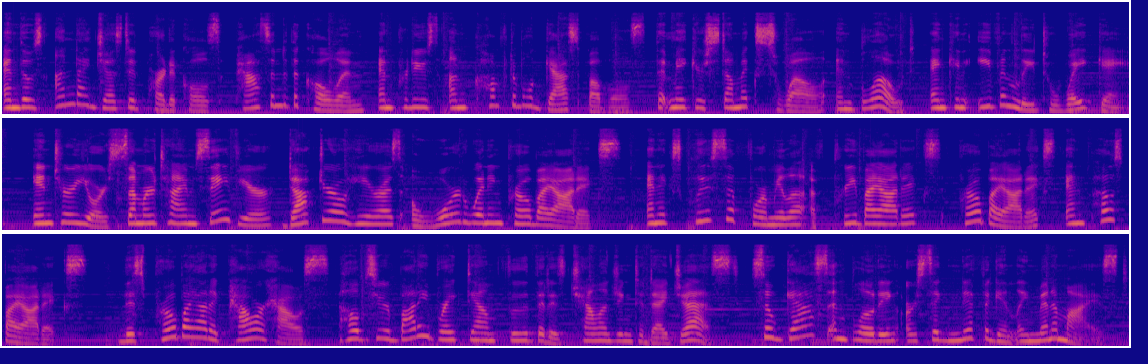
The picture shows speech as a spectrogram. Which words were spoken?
and those undigested particles pass into the colon and produce uncomfortable gas bubbles that make your stomach swell and bloat and can even lead to weight gain. Enter your summertime savior, Dr. Ohhira's award winning probiotics, an exclusive formula of prebiotics, probiotics, and postbiotics. This probiotic powerhouse helps your body break down food that is challenging to digest, so gas and bloating are significantly minimized.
